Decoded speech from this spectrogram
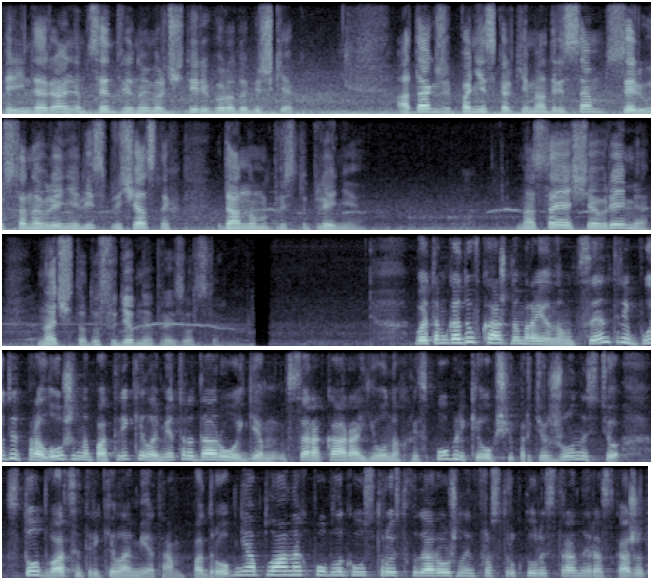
перинтериальном центре номер 4 города Бишкек а также по нескольким адресам с целью установления лиц, причастных к данному преступлению. В настоящее время начато досудебное производство. В этом году в каждом районном центре будет проложено по 3 километра дороги. В 40 районах республики общей протяженностью 123 километра. Подробнее о планах по благоустройству дорожной инфраструктуры страны расскажет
